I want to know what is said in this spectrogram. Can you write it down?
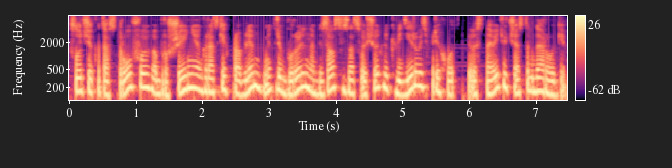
В случае катастрофы, обрушения, городских проблем Дмитрий Бурылин обязался за свой счет ликвидировать переход и восстановить участок дороги.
